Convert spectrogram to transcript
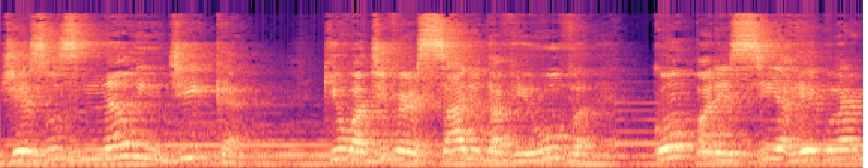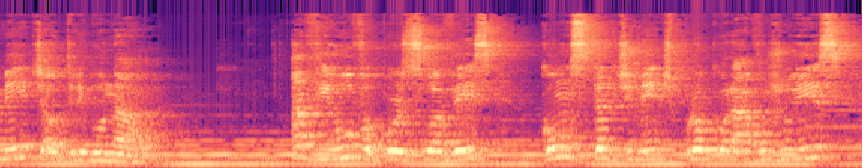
Jesus não indica que o adversário da viúva comparecia regularmente ao tribunal. A viúva, por sua vez, constantemente procurava o juiz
